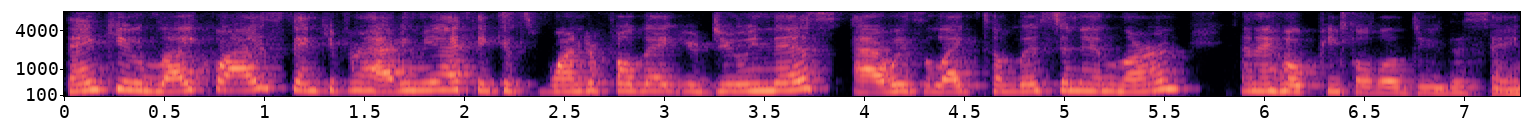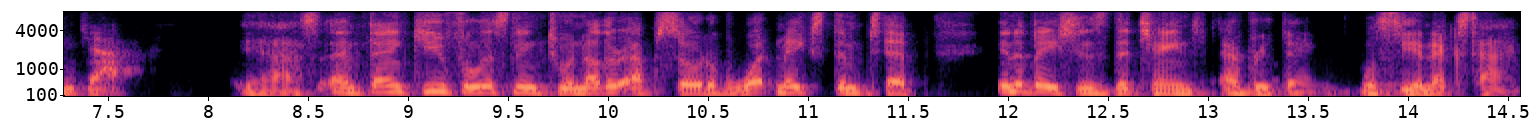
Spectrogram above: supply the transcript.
Thank you. Likewise, thank you for having me. I think it's wonderful that you're doing this. I always like to listen and learn, and I hope people will do the same, Jeff. Yes. And thank you for listening to another episode of What Makes Them Tip Innovations That Change Everything. We'll see you next time.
